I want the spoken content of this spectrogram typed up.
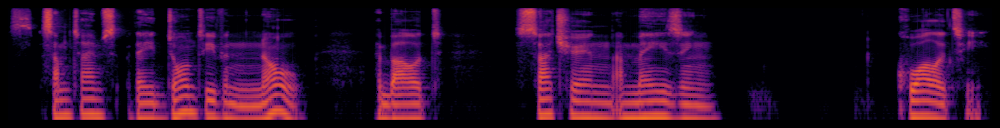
sometimes they don't even know about such an amazing quality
